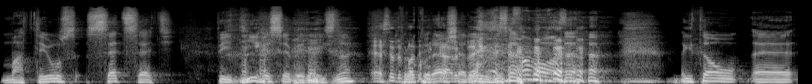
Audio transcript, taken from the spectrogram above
Mateus 7,7. Pedi e recebereis, né? Essa é do Procurar achareis. Né? Essa é famosa. então, é,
